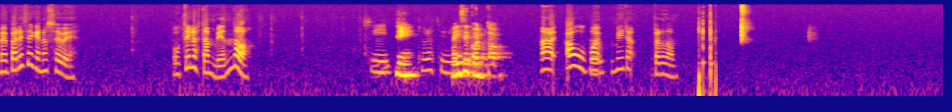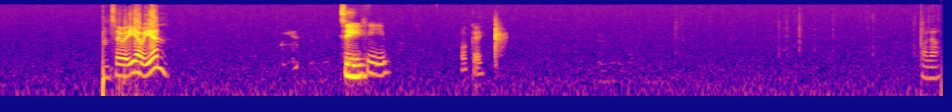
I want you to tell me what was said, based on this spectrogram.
me parece que no se ve. ¿Ustedes lo están viendo? Sí. Sí. Yo lo estoy Ahí se viendo cortó. Ah, au, Ah. mira, perdón. ¿Se veía bien? Sí. Sí. Ok. Para.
